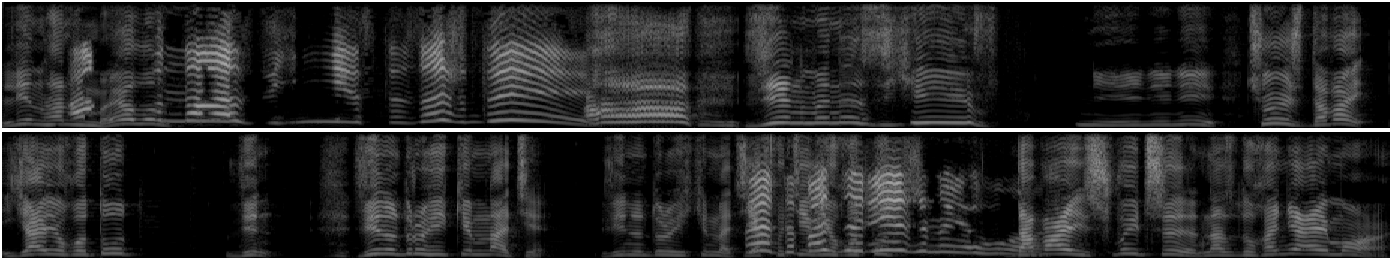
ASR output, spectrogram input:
Лінган Мелон. Нас з'їсти, завжди. А, він мене з'їв. Ні, ні, ні. Чуєш, давай, я його тут. Він. Він у другій кімнаті. Він у другій кімнаті. Я хотів давай його. Давай швидше, нас доганяємо.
